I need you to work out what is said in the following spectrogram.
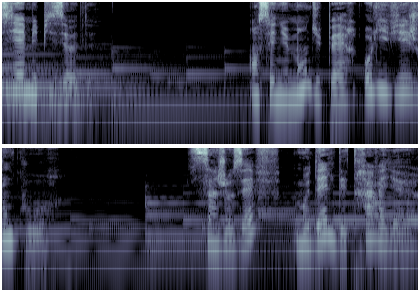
Troisième épisode. Enseignement du Père Olivier Joncourt. Saint Joseph, modèle des travailleurs.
